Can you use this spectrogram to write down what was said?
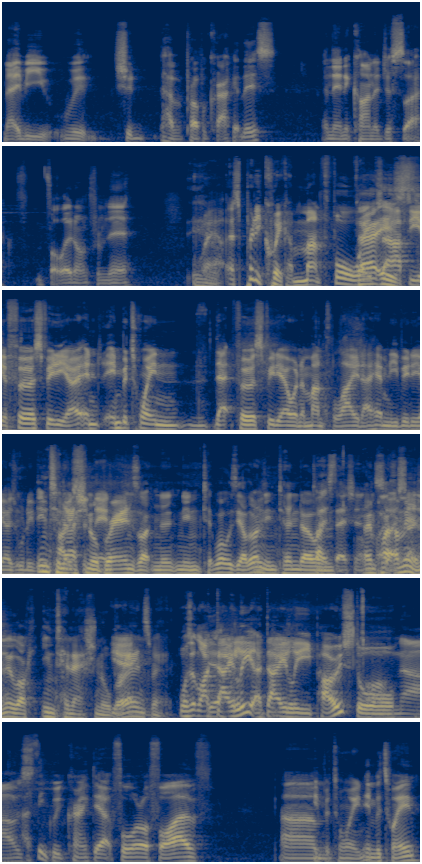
maybe we should have a proper crack at this. And then it kind of just like followed on from there. Wow, that's pretty quick. A month, four That weeks is- after your first video, and in between that first video and a month later, how many videos would have you International brands like Nintendo? What was the other one? Nintendo PlayStation. and, and play- I mean they're like international Yeah. brands, man. Was it like daily, a daily post, or Nah, it I think we cranked out four or five um, In between. In between,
